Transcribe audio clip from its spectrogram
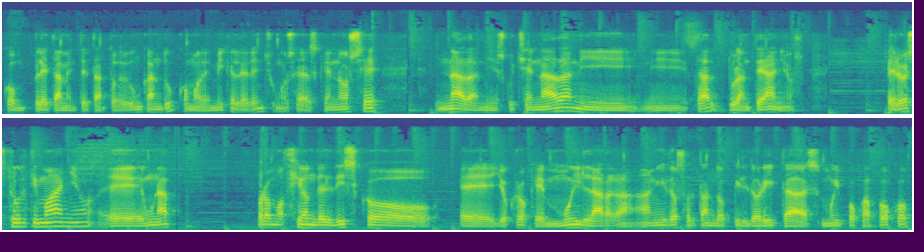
completamente tanto de Duncan Du como de Mikel Erenchun. O sea, es que no sé nada, ni escuché nada, ni, ni tal, durante años. Pero este último año, eh, una promoción del disco, eh, yo creo que muy larga, han ido soltando pildoritas muy poco a poco,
